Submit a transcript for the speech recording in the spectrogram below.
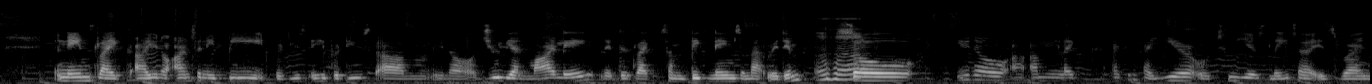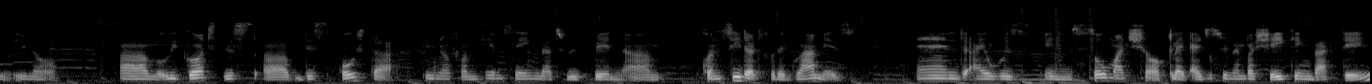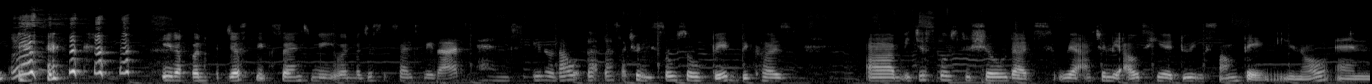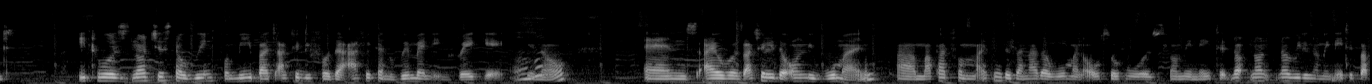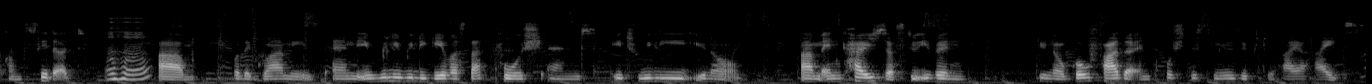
names like uh, you know Anthony B. Produced he produced um, you know Julian Marley. There's like some big names on that rhythm. So you know I'm like I think a year or two years later is when you know um, we got this um, this poster, you know, from him saying that we've been um, considered for the Grammys, and I was in so much shock. Like I just remember shaking that day. you know, when Majestic sent me when Majestic sent me that, and you know that, that that's actually so so big because um, it just goes to show that we are actually out here doing something, you know, and it was not just a win for me, but actually for the African women in reggae, mm-hmm. you know. And I was actually the only woman, um, apart from I think there's another woman also who was nominated, not not, not really nominated, but considered mm-hmm. um, for the Grammys. And it really, really gave us that push, and it really, you know, um, encouraged us to even, you know, go further and push this music to higher heights.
